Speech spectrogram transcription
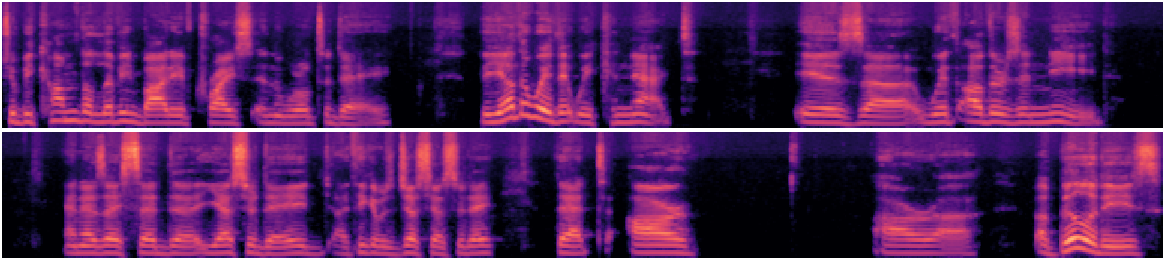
to become the living body of Christ in the world today. The other way that we connect is uh, with others in need. And as I said uh, yesterday, I think it was just yesterday, that our our uh, abilities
